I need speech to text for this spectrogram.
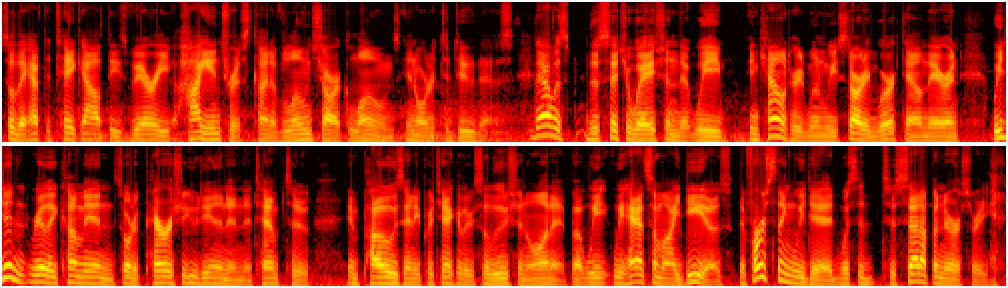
so they have to take out these very high interest kind of loan shark loans in order to do this. That was the situation that we encountered when we started work down there, and we didn't really come in, sort of parachute in and attempt to impose any particular solution on it, but we, we had some ideas. The first thing we did was to, to set up a nursery.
